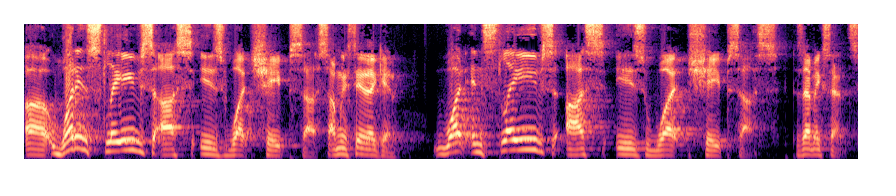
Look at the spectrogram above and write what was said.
uh, what enslaves us is what shapes us. I'm going to say that again. What enslaves us is what shapes us. Does that make sense?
